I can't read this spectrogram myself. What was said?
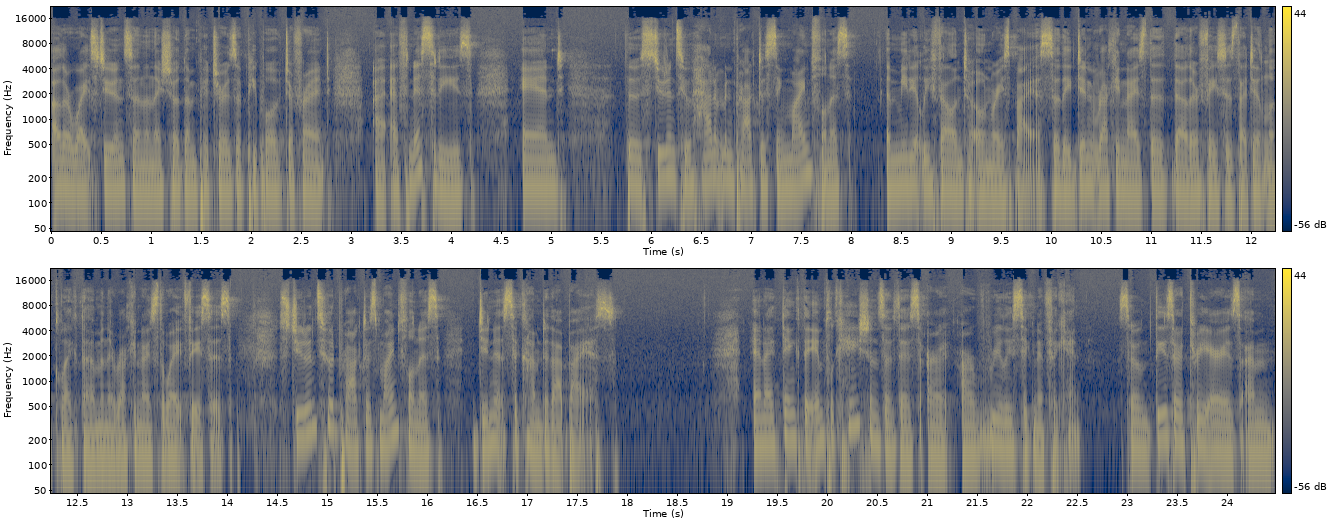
other white students, and then they showed them pictures of people of different uh, ethnicities. And the students who hadn't been practicing mindfulness immediately fell into own race bias. So they didn't recognize the, the other faces that didn't look like them, and they recognized the white faces. Students who had practiced mindfulness didn't succumb to that bias. And I think the implications of this are, are really significant. So these are three areas I'm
